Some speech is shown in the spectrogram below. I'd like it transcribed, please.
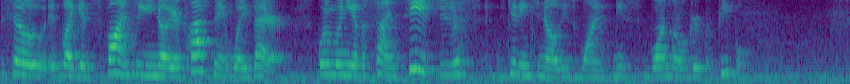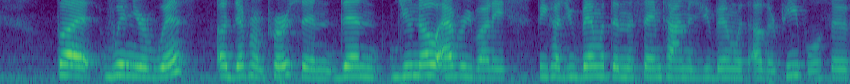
so, it, like it's fun. So you know your classmate way better. When when you have assigned seats, you're just getting to know these one these one little group of people. But when you're with a different person, then you know everybody because you've been with them the same time as you've been with other people. So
